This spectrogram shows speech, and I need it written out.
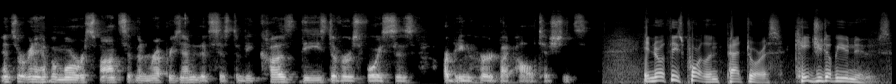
And so we're going to have a more responsive and representative system because these diverse voices are being heard by politicians. In Northeast Portland, Pat Dooris, KGW News.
